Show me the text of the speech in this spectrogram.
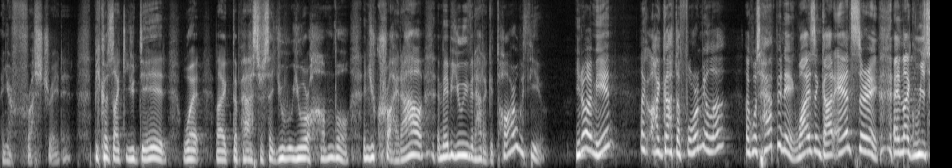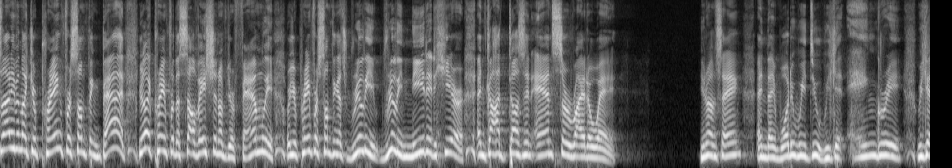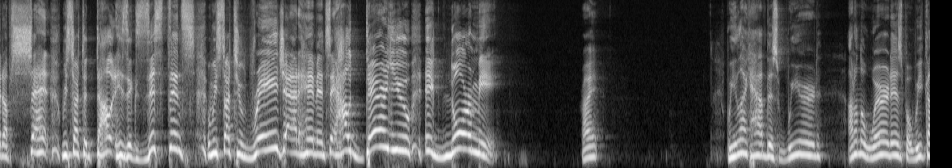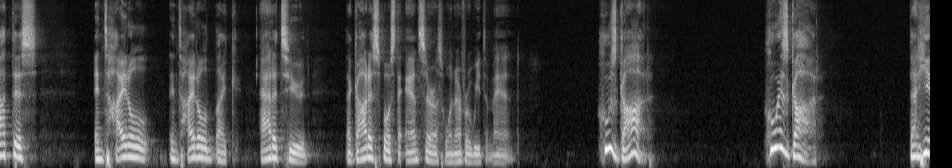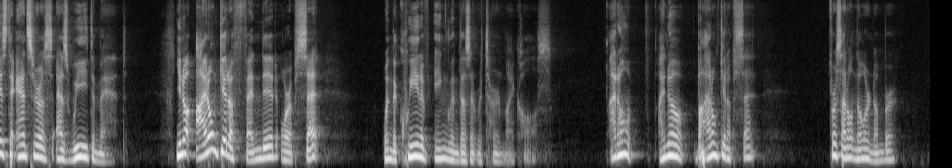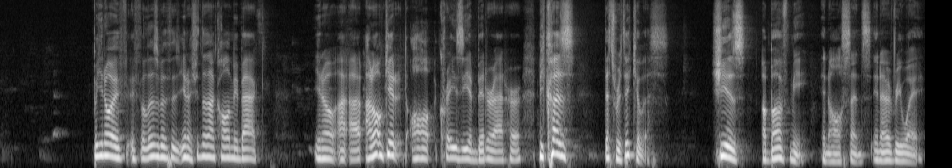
And you're frustrated because like you did what like the pastor said, you you were humble and you cried out, and maybe you even had a guitar with you. You know what I mean? Like, I got the formula. Like, what's happening? Why isn't God answering? And like, it's not even like you're praying for something bad. You're like praying for the salvation of your family, or you're praying for something that's really, really needed here, and God doesn't answer right away. You know what I'm saying? And then what do we do? We get angry. We get upset. We start to doubt his existence. And we start to rage at him and say, How dare you ignore me? Right? We like have this weird, I don't know where it is, but we got this entitled, entitled like attitude that God is supposed to answer us whenever we demand. Who's God? Who is God? That He is to answer us as we demand. You know, I don't get offended or upset when the Queen of England doesn't return my calls. I don't. I know, but I don't get upset. First, I don't know her number. but you know, if, if Elizabeth is, you know, she's not calling me back, you know, I, I, I don't get all crazy and bitter at her because that's ridiculous. She is above me in all sense, in every way.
